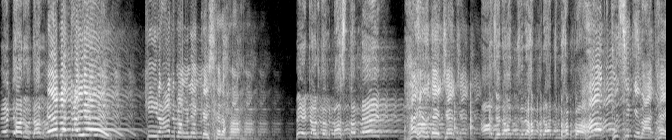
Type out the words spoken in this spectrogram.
बेटा रुदल ए बताइए कि राज बंगले कैसे रहा? बेटा रुदल वास्तव में भाई उदय चंद आज राज्य राम राज महबा बहुत खुशी की बात है।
